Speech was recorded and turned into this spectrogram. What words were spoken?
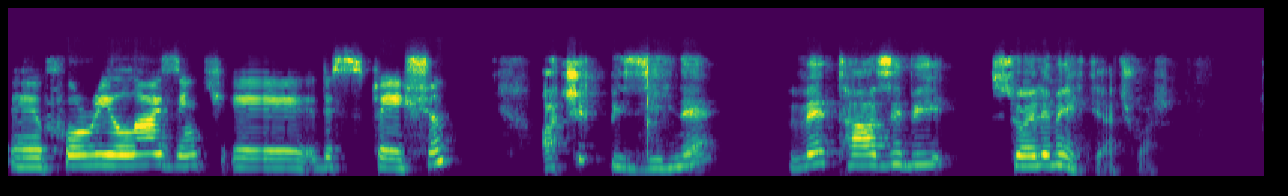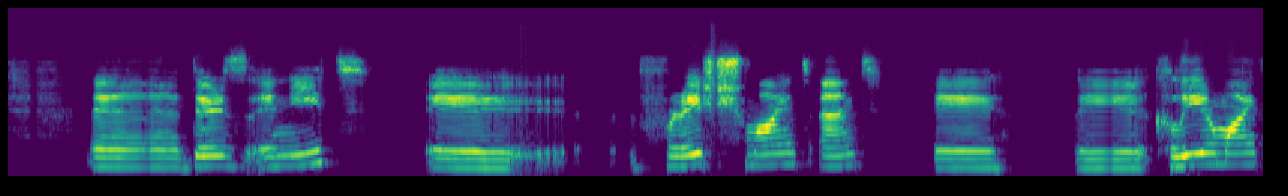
Eh, for realizing eh, the situation, açık bir zihne ve taze bir söyleme ihtiyaç var. eh, there is a need, a fresh mind and a, a clear mind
